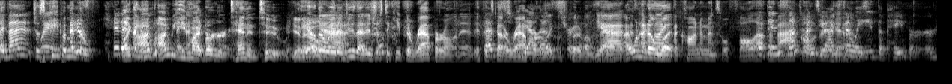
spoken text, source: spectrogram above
like, then- just wait, keep them in the. just hit like I I'm, I'm eating my burger ten and two. You The know. Other way to do that is just to keep the wrapper on it. If it's got a That's- yeah, wrapper, like that's just put it on the Yeah, back. I 'cause want to feel know like what the condiments will fall But out the then back. sometimes you accidentally Yeah. eat the paper.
